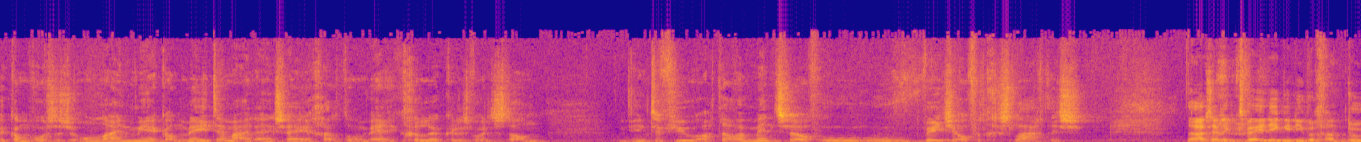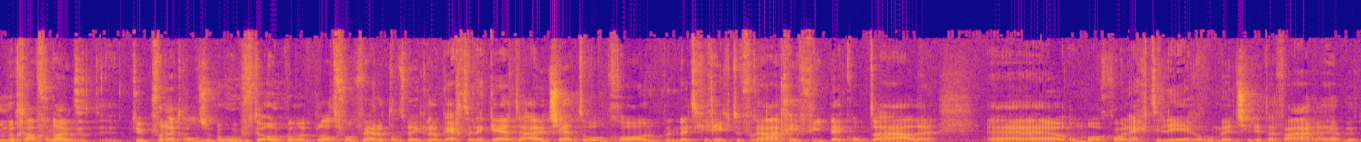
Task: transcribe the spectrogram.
Ik kan me voorstellen dat je online meer kan meten, maar uiteindelijk zei je, gaat het om werkgeluk. Dus wordt het dan een interview achteraf met mensen? Of hoe, hoe weet je of het geslaagd is? Nou, er zijn eigenlijk twee dingen die we gaan doen. We gaan vanuit, het, natuurlijk vanuit onze behoefte, ook om het platform verder te ontwikkelen, ook echt een enquête uitzetten. Om gewoon met gerichte vragen feedback op te halen. Uh, om gewoon echt te leren hoe mensen het ervaren hebben.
